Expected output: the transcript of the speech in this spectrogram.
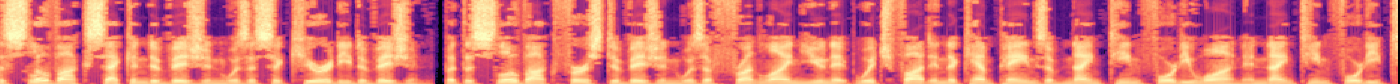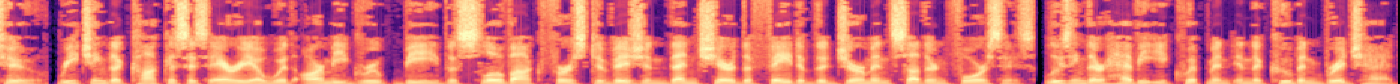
The Slovak 2nd Division was a security division, but the Slovak 1st Division was a frontline unit which fought in the campaigns of 1941 and 1942, reaching the Caucasus area with Army Group B. The Slovak 1st Division then shared the fate of the German Southern Forces, losing their heavy equipment in the Kuban bridgehead,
